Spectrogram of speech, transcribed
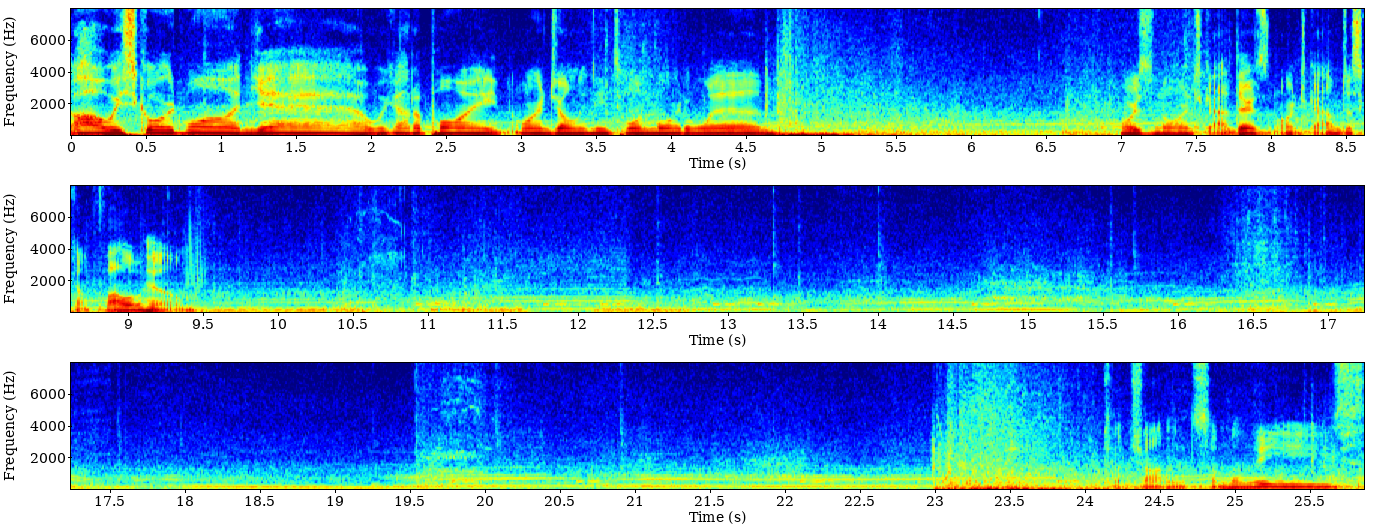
Oh, we scored one. Yeah, we got a point. Orange only needs one more to win. Where's an orange guy? There's an orange guy. I'm just gonna follow him. Some of these.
